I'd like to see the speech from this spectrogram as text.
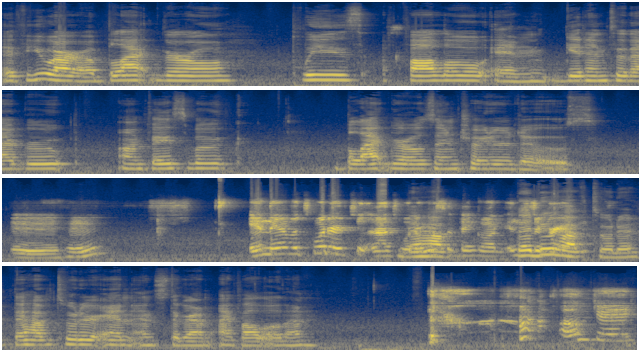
if you are a black girl, please follow and get into that group on Facebook. Black Girls in Trader Joe's. Mm-hmm. And they have a Twitter too. Not Twitter. They What's have- the thing on Instagram? They do have Twitter. They have Twitter and Instagram. I follow them. okay.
